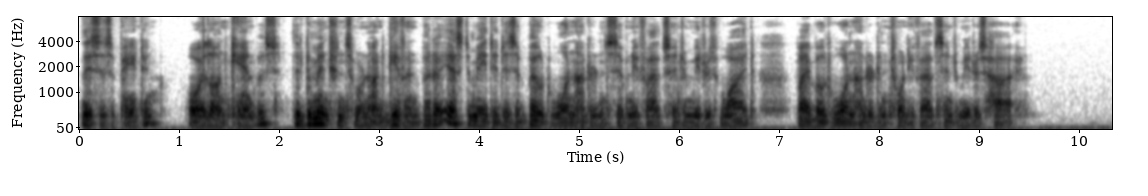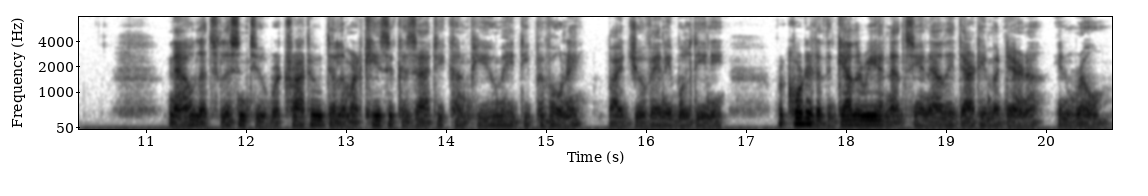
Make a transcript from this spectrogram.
This is a painting, oil on canvas. The dimensions were not given, but I estimate it is about 175 centimeters wide by about 125 centimeters high. Now let's listen to Ritratto della Marchesa Casati con Piume di Pavone by Giovanni Boldini, recorded at the Galleria Nazionale d'Arte Moderna in Rome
